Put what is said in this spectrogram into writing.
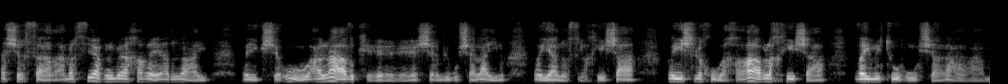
אשר שר אמציהו מאחרי אדוני ויקשרו עליו כאשר בירושלים וינוס לחישה וישלחו אחריו לחישה וימיתוהו שם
